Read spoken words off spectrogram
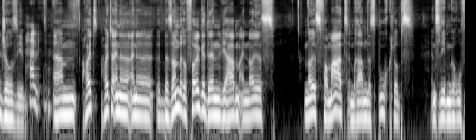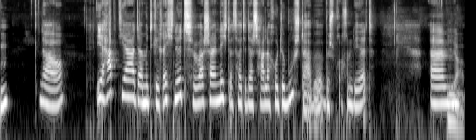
Josie. Hallo. Ähm, heut, heute eine, eine besondere Folge, denn wir haben ein neues, neues Format im Rahmen des Buchclubs ins Leben gerufen. Genau. Ihr habt ja damit gerechnet, wahrscheinlich, dass heute der scharlachrote Buchstabe besprochen wird. Ähm, Ja.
